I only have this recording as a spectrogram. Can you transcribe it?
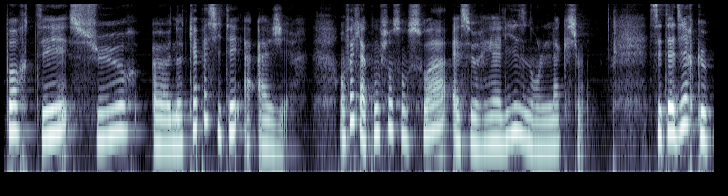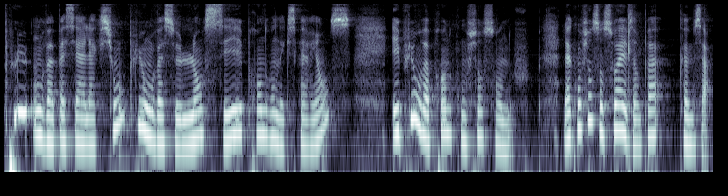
porté sur euh, notre capacité à agir. En fait, la confiance en soi, elle se réalise dans l'action. C'est-à-dire que plus on va passer à l'action, plus on va se lancer, prendre en expérience, et plus on va prendre confiance en nous. La confiance en soi, elle vient pas comme ça.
